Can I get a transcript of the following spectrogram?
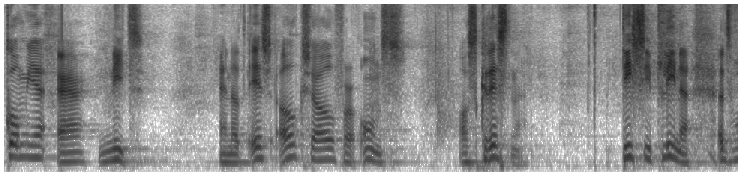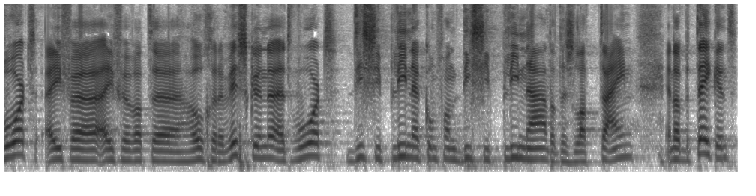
kom je er niet. En dat is ook zo voor ons als christenen. Discipline. Het woord, even, even wat uh, hogere wiskunde. Het woord discipline komt van disciplina, dat is Latijn. En dat betekent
